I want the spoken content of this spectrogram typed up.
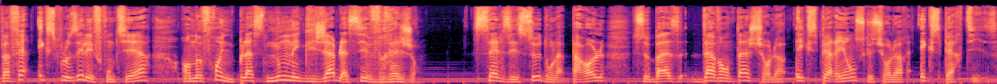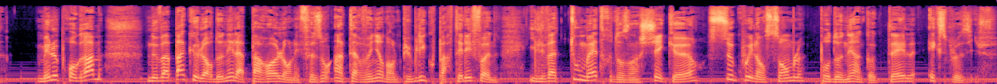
va faire exploser les frontières en offrant une place non négligeable à ces vrais gens celles et ceux dont la parole se base davantage sur leur expérience que sur leur expertise. Mais le programme ne va pas que leur donner la parole en les faisant intervenir dans le public ou par téléphone. Il va tout mettre dans un shaker, secouer l'ensemble pour donner un cocktail explosif.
